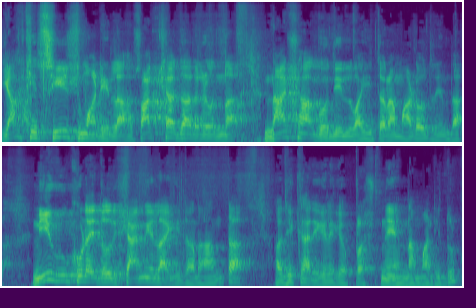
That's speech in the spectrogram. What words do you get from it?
ಯಾಕೆ ಸೀಸ್ ಮಾಡಿಲ್ಲ? ಸಾಕ್ಷ್ಯಾಧಾರಗಳನ್ನು ನಾಶ ಆಗೋದಿಲ್ವಾ ಈ ಥರ ಮಾಡೋದ್ರಿಂದ? ನೀವು ಕೂಡ ಇದರಲ್ಲಿ ಶಾಮೀಲಾಗಿದ್ದಾರಾ ಅಂತ ಅಧಿಕಾರಿಗಳಿಗೆ ಪ್ರಶ್ನೆಯನ್ನು ಮಾಡಿದರು.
